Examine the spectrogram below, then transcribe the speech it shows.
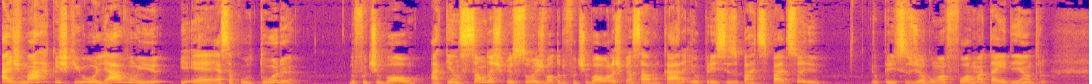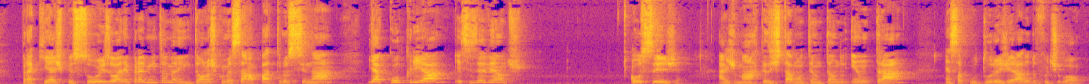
As marcas que olhavam é, essa cultura do futebol, a atenção das pessoas em volta do futebol, elas pensavam, cara, eu preciso participar disso aí. Eu preciso de alguma forma estar tá aí dentro para que as pessoas olhem para mim também. Então elas começaram a patrocinar e a co-criar esses eventos. Ou seja, as marcas estavam tentando entrar nessa cultura gerada do futebol.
